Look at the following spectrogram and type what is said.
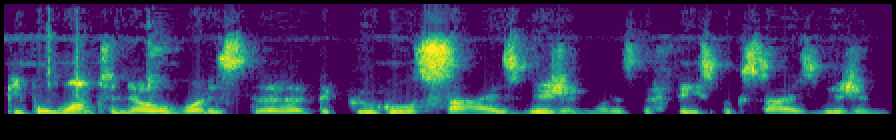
People want to know what is the, the Google size vision? What is the Facebook size vision?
